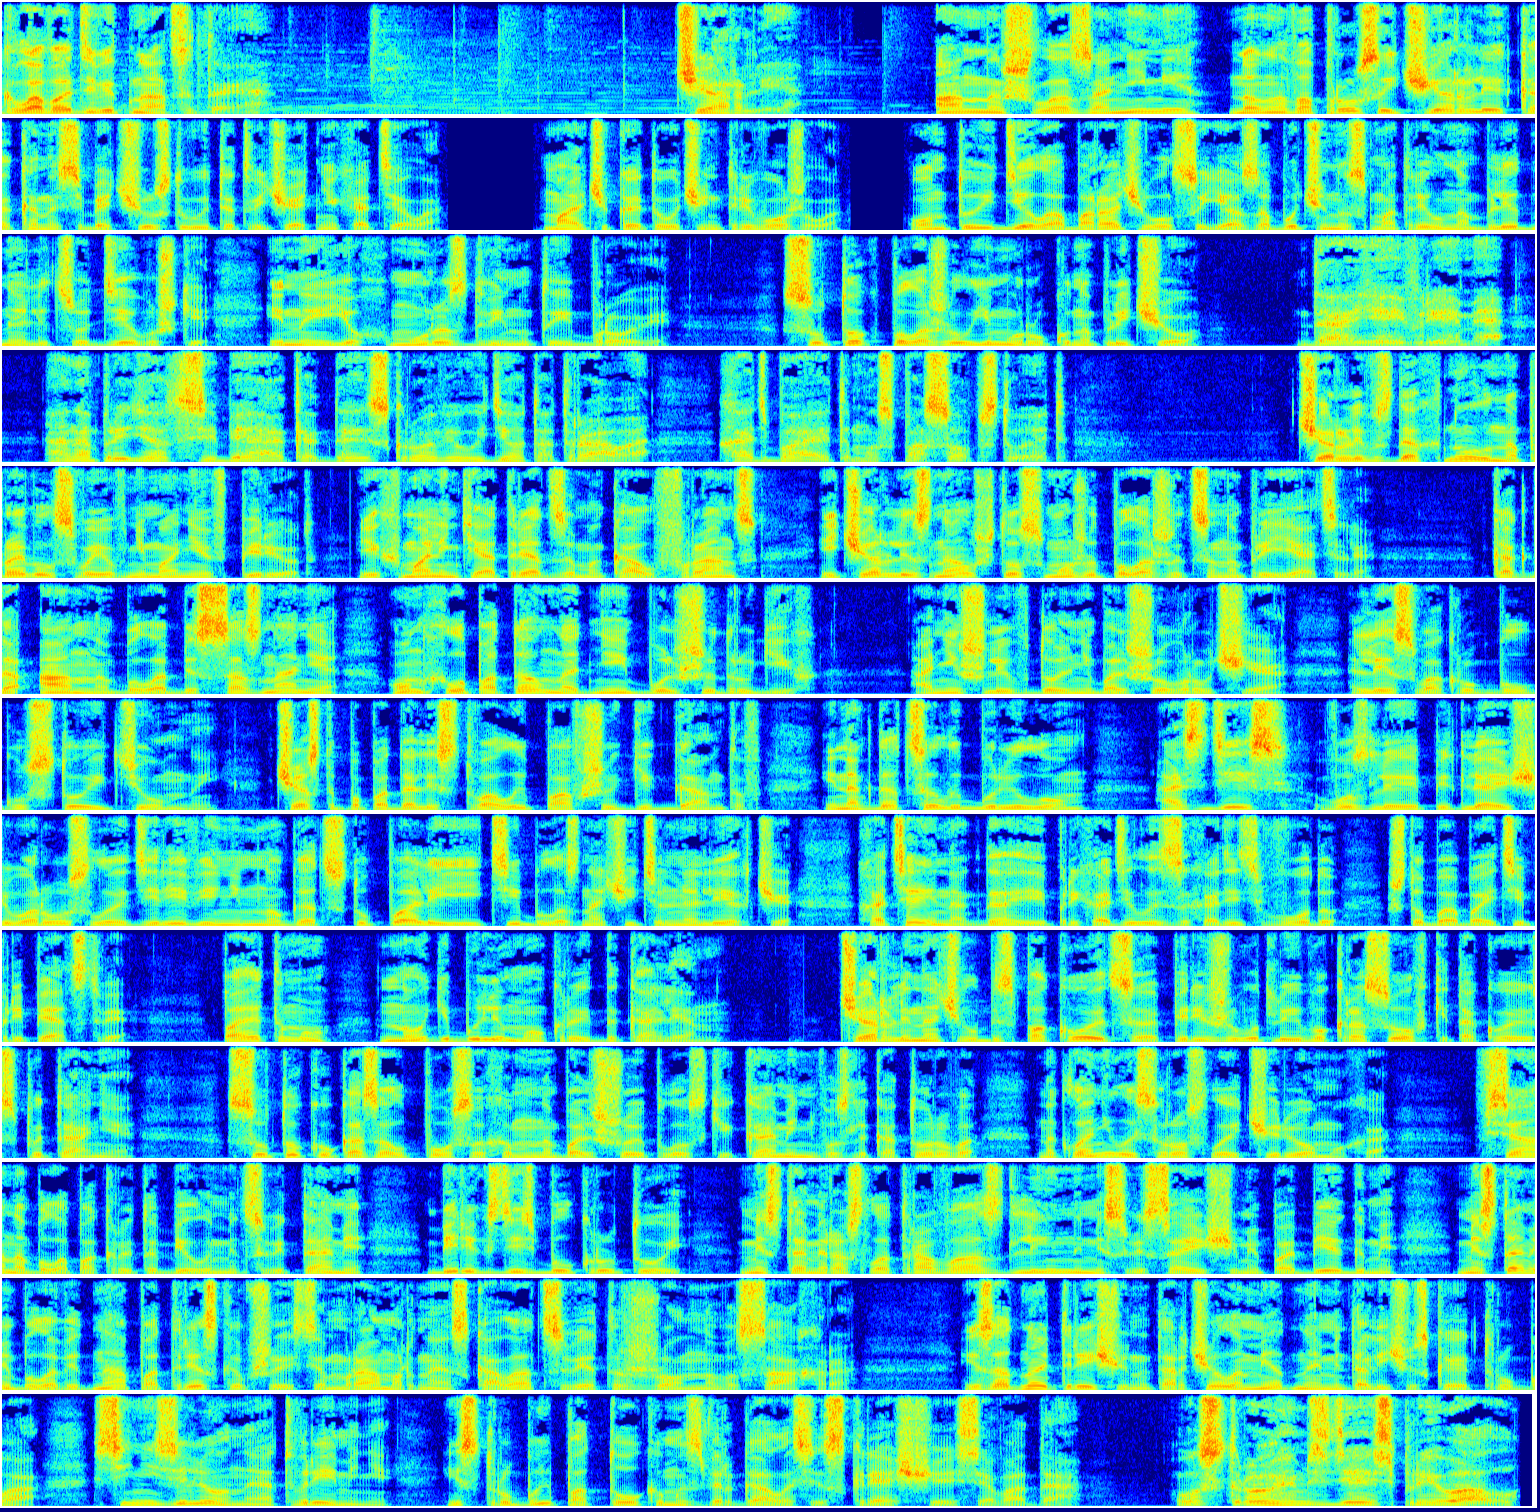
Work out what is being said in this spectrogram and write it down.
Глава 19 Чарли. Анна шла за ними, но на вопросы Чарли, как она себя чувствует, отвечать не хотела. Мальчика это очень тревожило. Он то и дело оборачивался и озабоченно смотрел на бледное лицо девушки и на ее хмуро сдвинутые брови. Суток положил ему руку на плечо. «Дай ей время. Она придет в себя, когда из крови уйдет отрава. Ходьба этому способствует». Чарли вздохнул и направил свое внимание вперед. Их маленький отряд замыкал Франц, и Чарли знал, что сможет положиться на приятеля. Когда Анна была без сознания, он хлопотал над ней больше других. Они шли вдоль небольшого ручья. Лес вокруг был густой и темный. Часто попадали стволы павших гигантов, иногда целый бурелом, а здесь, возле петляющего русла, деревья немного отступали, и идти было значительно легче, хотя иногда и приходилось заходить в воду, чтобы обойти препятствие. Поэтому ноги были мокрые до колен. Чарли начал беспокоиться, переживут ли его кроссовки такое испытание. Суток указал посохом на большой плоский камень, возле которого наклонилась рослая черемуха. Вся она была покрыта белыми цветами, берег здесь был крутой — Местами росла трава с длинными свисающими побегами, местами была видна потрескавшаяся мраморная скала цвета жженного сахара. Из одной трещины торчала медная металлическая труба, сине-зеленая от времени, из трубы потоком извергалась искрящаяся вода. «Устроим здесь привал».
